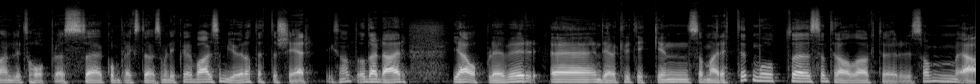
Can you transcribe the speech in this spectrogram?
er en litt håpløs, uh, kompleks størrelse, men likevel, hva er det som gjør at dette skjer? Og Det er der jeg opplever uh, en del av kritikken som er rettet mot sentrale aktører, som ja,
